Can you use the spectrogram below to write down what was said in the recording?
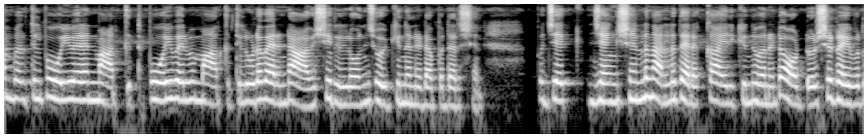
അമ്പലത്തിൽ പോയി വരാൻ മാർക്കറ്റ് പോയി വരുമ്പോൾ മാർക്കറ്റിലൂടെ വരേണ്ട ആവശ്യമില്ലല്ലോ എന്ന് ചോദിക്കുന്നുണ്ട് കേട്ടോ അപ്പോൾ ദർശൻ. അപ്പോൾ ജെ ജംഗ്ഷനിൽ നല്ല തിരക്കായിരിക്കും എന്ന് പറഞ്ഞിട്ട് ഓട്ടോറിക്ഷ ഡ്രൈവർ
